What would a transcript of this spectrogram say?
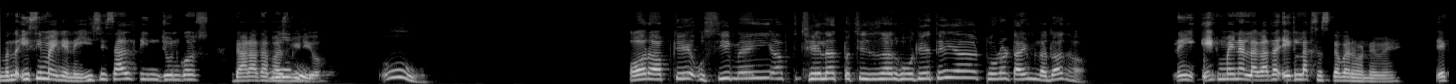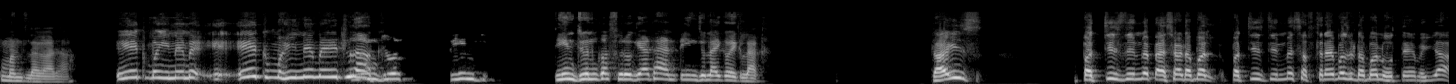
मतलब इसी महीने नहीं इसी साल तीन जून को डाला था ओ फ़र्स्ट वीडियो ओ और आपके उसी में ही आपके छह लाख पच्चीस हज़ार हो गए थे या थोड़ा टाइम लगा था? नहीं एक महीना लगा था एक लाख सब्सक्राइबर होने में एक मंथ लगा था। एक महीने में ए, एक महीने में एक तीन लाख? जून तीन तीन जून को शुरू किया था एंड तीन जुलाई को एक लाख। गाइस पच्चीस दिन में पैसा डबल पच्चीस दिन में सब्सक्राइबर्स डबल होते हैं भैया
